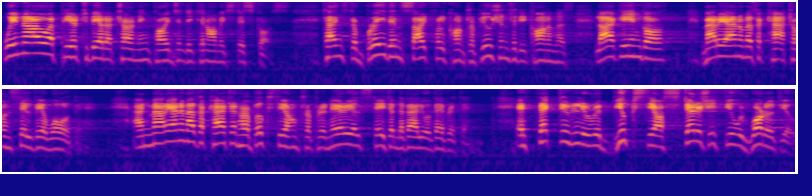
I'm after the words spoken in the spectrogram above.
We now appear to be at a turning point in the economics discourse, thanks to brave, insightful contributions of economists like Gough, Mariana Mazzucato, and Sylvia Walby. And Mariana Mazzucato, in her books, The Entrepreneurial State and the Value of Everything, effectively rebukes the austerity fueled worldview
